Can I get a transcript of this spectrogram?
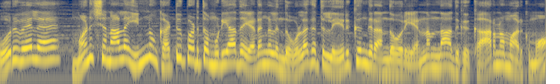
ஒருவேளை மனுஷனால இன்னும் கட்டுப்படுத்த முடியாத இடங்கள் இந்த உலகத்துல இருக்குங்கிற அந்த ஒரு எண்ணம் தான் அதுக்கு காரணமா இருக்குமோ?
